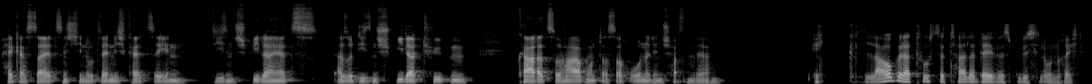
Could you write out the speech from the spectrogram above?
Packers da jetzt nicht die Notwendigkeit sehen, diesen Spieler jetzt, also diesen Spielertypen im Kader zu haben und das auch ohne den schaffen werden. Ich glaube, da tust du Tyler Davis ein bisschen Unrecht.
